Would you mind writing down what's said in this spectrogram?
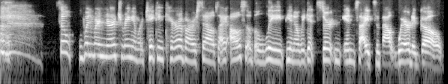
So when we're nurturing and we're taking care of ourselves, I also believe, you know, we get certain insights about where to go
